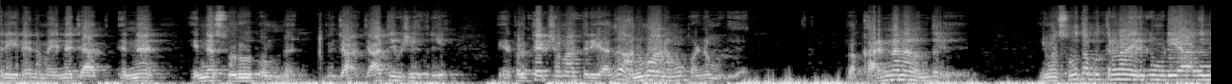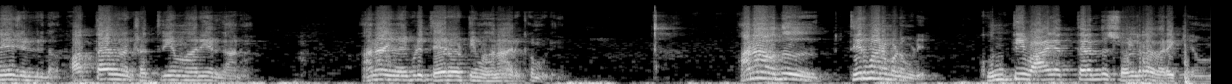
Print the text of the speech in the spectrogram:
தெரியல நம்ம என்ன ஜாத் என்ன என்ன ஸ்வரூபம்னு. ஜாதி விஷயத்திலேயே பிரத்யட்சமா தெரியாது அனுமானமும் பண்ண முடியாது. இப்ப கர்ணனை வந்து இவன் சூதபுத்திரனா இருக்க முடியாதுன்னே சொல்லிருந்தான் பார்த்தா இவன் கத்திரியம் மாதிரியே இருக்கானா. ஆனா இவன் எப்படி தேரோட்டி மகனா இருக்க முடியும்? ஆனா வந்து தீர்மானம் பண்ண முடியும். குந்தி வாயத்திறந்து சொல்ற வரைக்கும்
